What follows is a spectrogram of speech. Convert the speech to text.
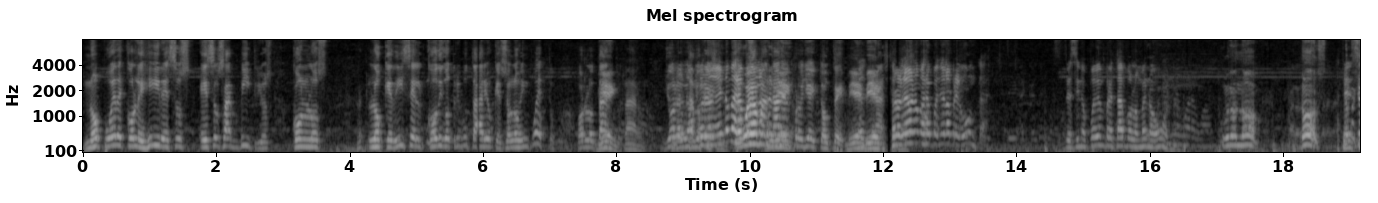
no puede colegir esos, esos arbitrios con los lo que dice el código tributario que son los impuestos. Por lo tanto, Bien. Claro. yo le, Pero no, yo pero le- él no me le voy a mandar el proyecto a usted. Bien, bien. Pero Leo no me respondió la pregunta. De si nos pueden prestar por lo menos uno. Uno no, dos. Yo me quedo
